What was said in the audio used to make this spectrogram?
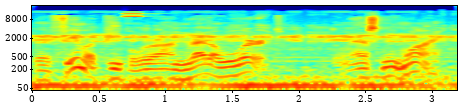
The FEMA people are on red alert. Don't ask me why.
